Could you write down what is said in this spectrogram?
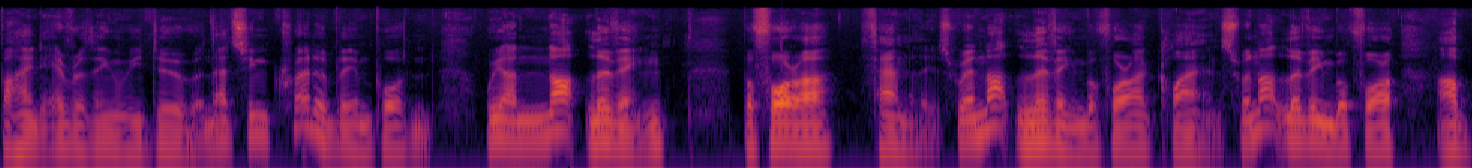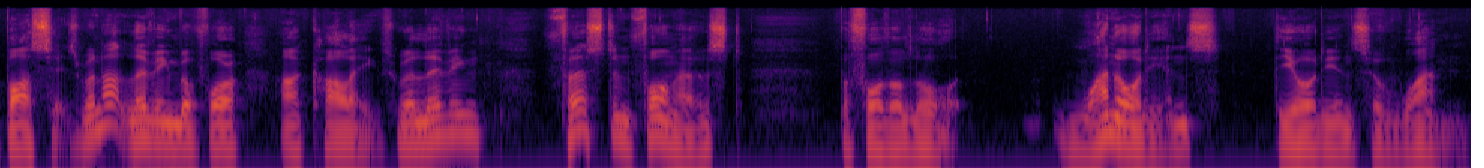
behind everything we do. And that's incredibly important. We are not living before our families. We're not living before our clients. We're not living before our bosses. We're not living before our colleagues. We're living first and foremost before the Lord. One audience, the audience of one.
